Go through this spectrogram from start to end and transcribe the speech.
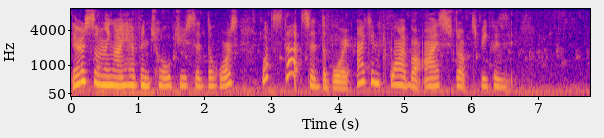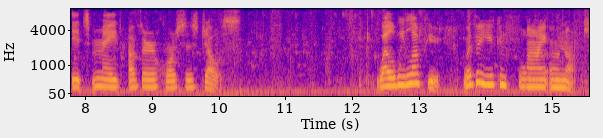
There's something I haven't told you, said the horse. What's that? said the boy. I can fly, but I stopped because it made other horses jealous. Well, we love you, whether you can fly or not.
